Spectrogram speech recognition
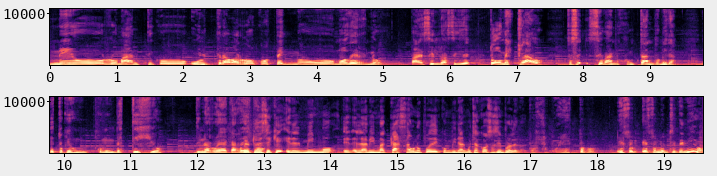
neo-romántico, ultra barroco, tecno moderno, para decirlo así, de, todo mezclado, entonces se van juntando. Mira, esto que es un- como un vestigio de una rueda de carreta. Pero tú dices que en el mismo, en, en la misma casa uno puede combinar muchas cosas sin problema. Por supuesto, po. Eso, eso es lo entretenido.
